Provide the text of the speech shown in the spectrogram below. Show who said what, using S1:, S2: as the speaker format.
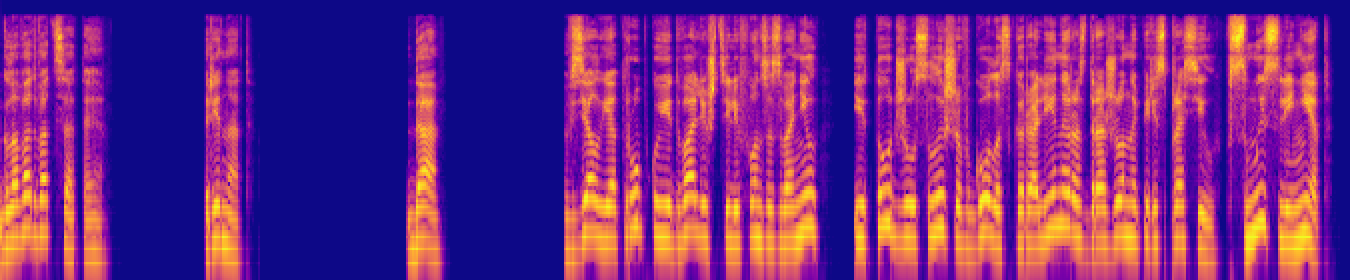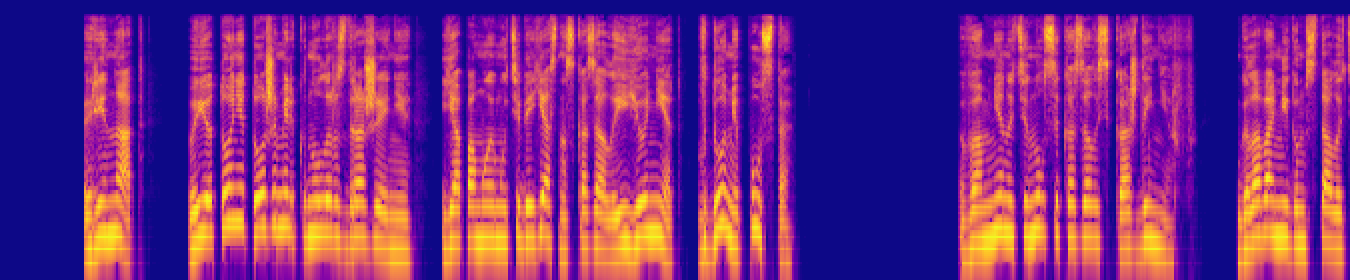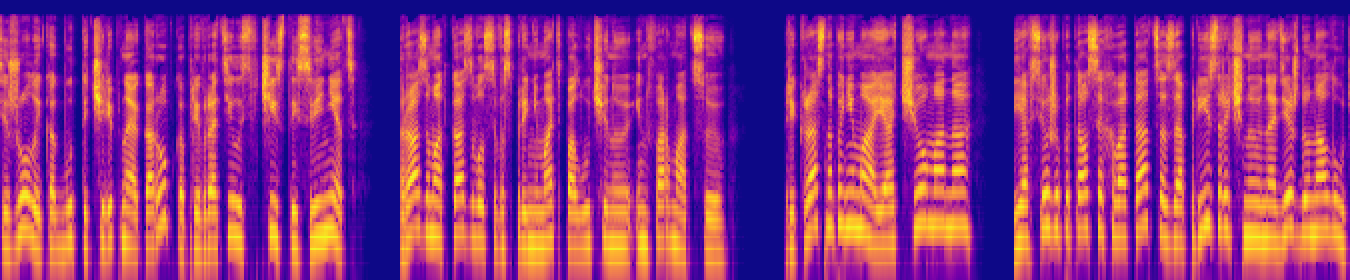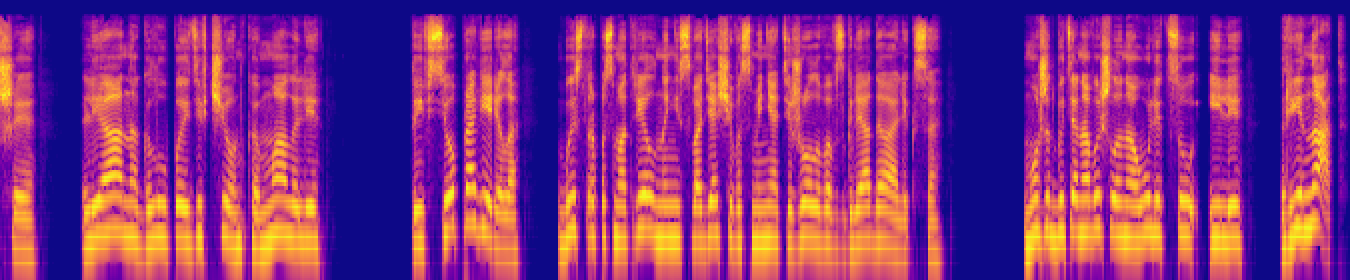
S1: Глава 20. Ренат. Да. Взял я трубку, едва лишь телефон зазвонил, и тут же, услышав голос Каролины, раздраженно переспросил. «В смысле нет?» «Ренат». В ее тоне тоже мелькнуло раздражение. «Я, по-моему, тебе ясно сказала, ее нет. В доме пусто». Во мне натянулся, казалось, каждый нерв. Голова мигом стала тяжелой, как будто черепная коробка превратилась в чистый свинец. Разум отказывался воспринимать полученную информацию. Прекрасно понимая, о чем она, я все же пытался хвататься за призрачную надежду на лучшее. Лиана, глупая девчонка, мало ли... «Ты все проверила?» Быстро посмотрел на несводящего с меня тяжелого взгляда Алекса. «Может быть, она вышла на улицу или...» «Ренат!»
